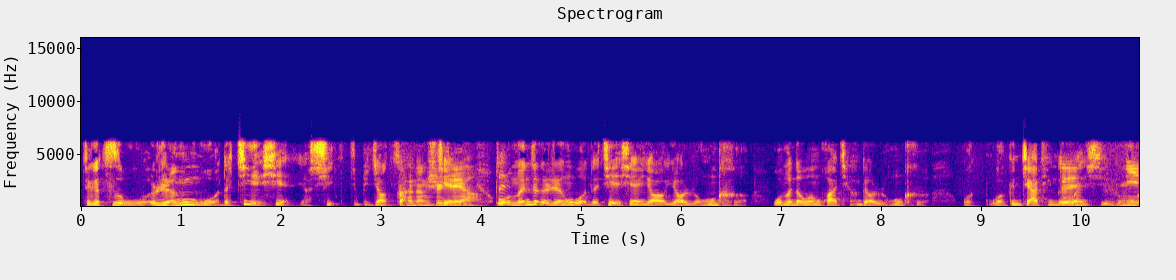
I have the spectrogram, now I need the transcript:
这个自我人我的界限要细比较早，可能是这样。我们这个人我的界限要要融合，我们的文化强调融合。我我跟家庭的，关系融合。你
